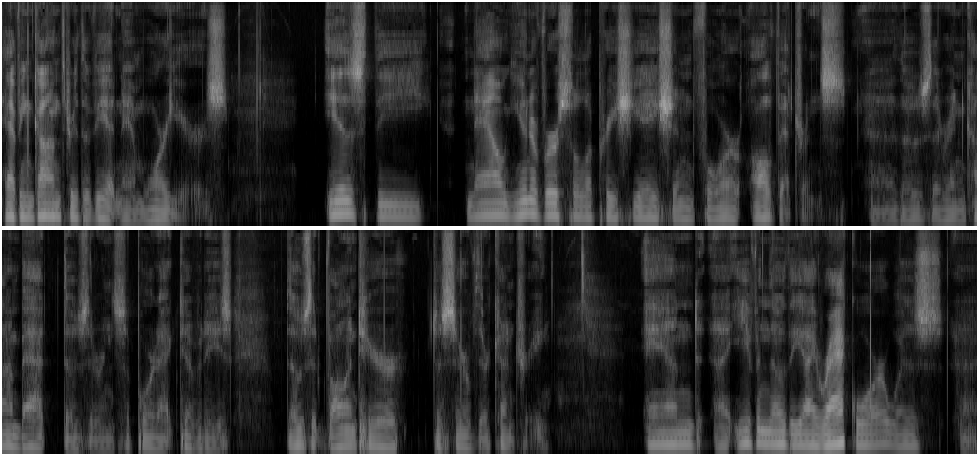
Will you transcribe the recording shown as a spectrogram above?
having gone through the Vietnam War years, is the now universal appreciation for all veterans, uh, those that are in combat, those that are in support activities, those that volunteer to serve their country. And uh, even though the Iraq War was uh,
